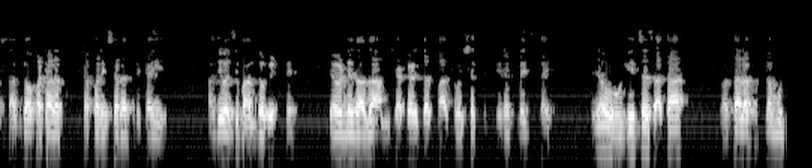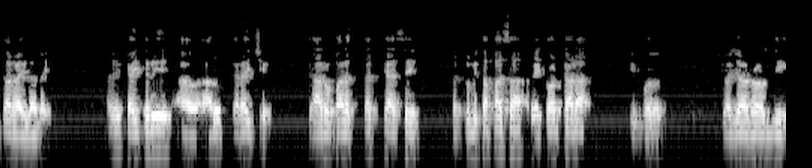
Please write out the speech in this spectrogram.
सातगाव पठाराच्या परिसरातले काही आदिवासी बांधव भेटले. ते म्हणले दादा आमच्याकडे तर पाच वर्षात फिरकलेच नाही. त्याच्यामुळे उगीच आता स्वतःला कुठला मुद्दा राहिला नाही. आणि काहीतरी आरोप करायचे. त्या आरोपाला तथ्य असेल तर तुम्ही तपासा रेकॉर्ड काढा. की शिवाजी आढळरावांनी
